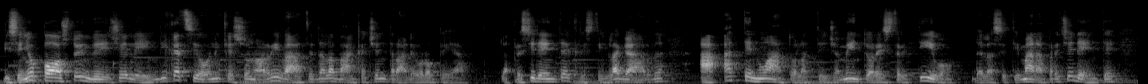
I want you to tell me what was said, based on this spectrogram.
Di segno opposto invece le indicazioni che sono arrivate dalla Banca Centrale Europea. La Presidente Christine Lagarde ha attenuato l'atteggiamento restrittivo della settimana precedente,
